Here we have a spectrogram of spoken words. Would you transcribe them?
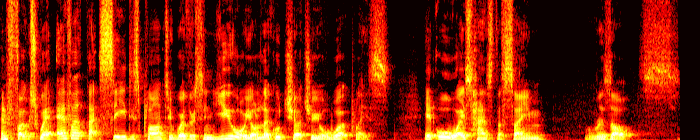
And folks, wherever that seed is planted, whether it's in you or your local church or your workplace, it always has the same results.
